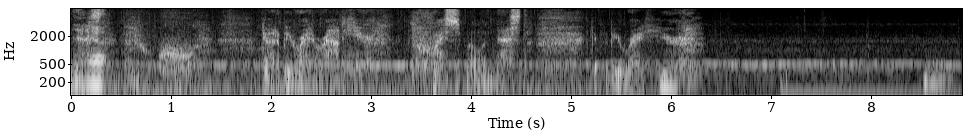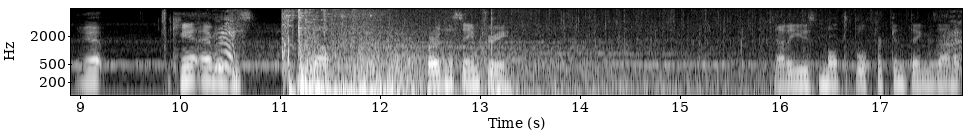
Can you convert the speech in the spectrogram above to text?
Nest. Yep. Gotta be right around here. Whew, I smell a nest. Gotta be right here. Yep. Can't ever just, you know, burn in the same tree. Gotta use multiple freaking things on it.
